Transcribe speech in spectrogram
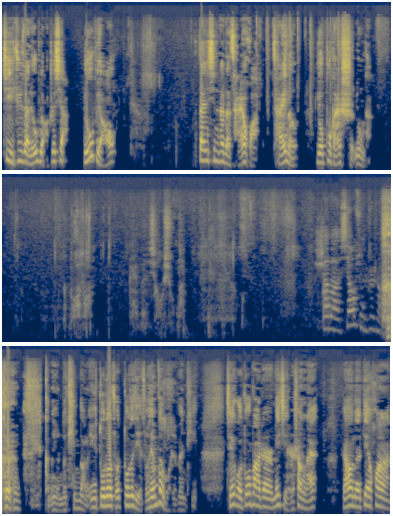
寄居在刘表之下。刘表担心他的才华才能，又不敢使用他。坨坨，开门枭雄了。爸爸，枭雄是什么？可能有人都听到了，因为多多昨多多姐昨天问我这问题，结果多爸这儿没解释上来，然后呢电话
